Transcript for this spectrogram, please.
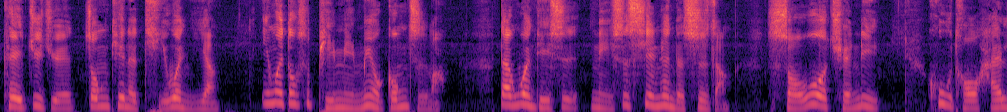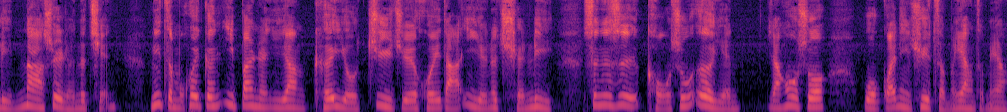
可以拒绝中天的提问一样，因为都是平民，没有公职嘛。但问题是，你是现任的市长，手握权力，户头还领纳税人的钱，你怎么会跟一般人一样，可以有拒绝回答议员的权利，甚至是口出恶言，然后说我管你去怎么样怎么样？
